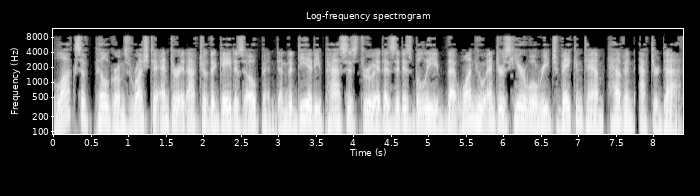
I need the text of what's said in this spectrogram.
Lakhs of pilgrims rush to enter it after the gate is opened and the deity passes through it as it is believed that one who enters here will reach Vaikuntham heaven after death.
